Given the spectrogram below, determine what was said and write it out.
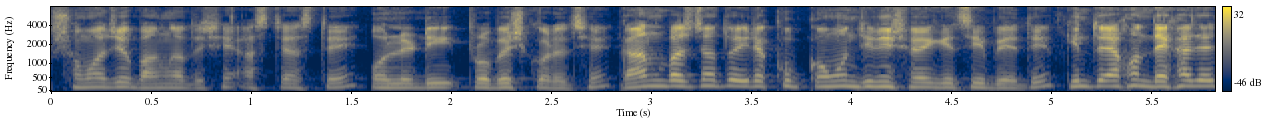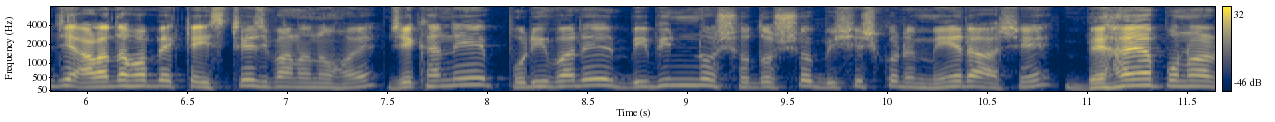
সমাজে বাংলাদেশে আস্তে আস্তে অলরেডি প্রবেশ করেছে। গান বাজনা তো এটা খুব কমন জিনিস হয়ে গেছে বিয়েতে। কিন্তু এখন দেখা যায় যে আলাদাভাবে একটা স্টেজ বানানো হয়, যেখানে পরিবারের বিভিন্ন সদস্য, বিশেষ করে মেয়েরা আসে, বেহায়াপনার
